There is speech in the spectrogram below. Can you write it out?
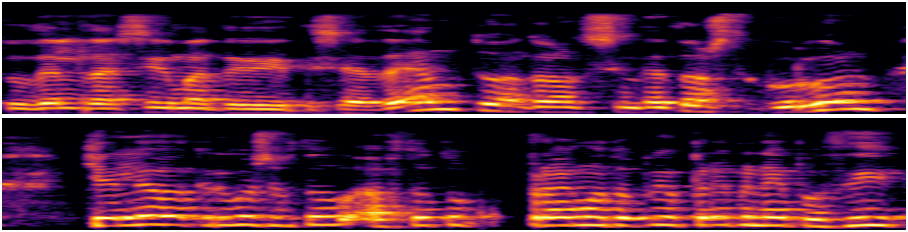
του ΔΣ τη ΕΔΕΜ, των, των συνδετών στοιχουργών και λέω ακριβώ αυτό, αυτό το πράγμα το οποίο πρέπει να υποθεί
